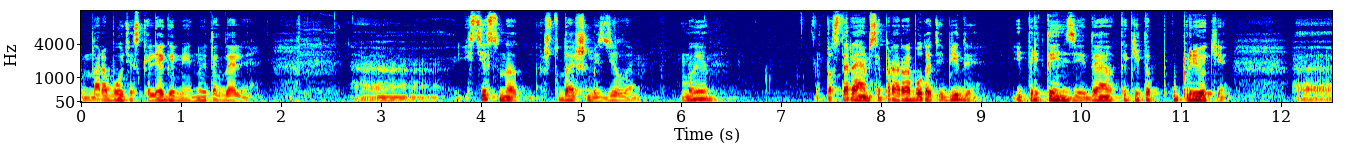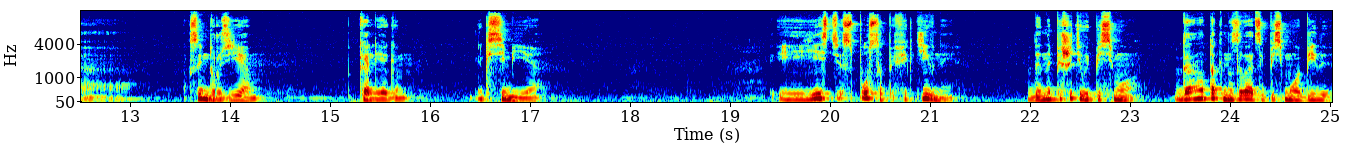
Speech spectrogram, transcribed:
на работе с коллегами, ну и так далее. Естественно, что дальше мы сделаем? Мы постараемся проработать обиды и претензии, да, какие-то упреки э, к своим друзьям, коллегам, к семье. И есть способ эффективный. Да напишите вы письмо. Да оно так и называется письмо обиды.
